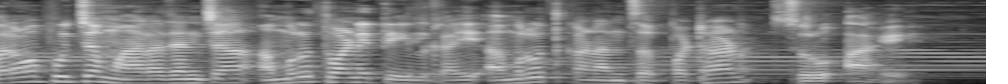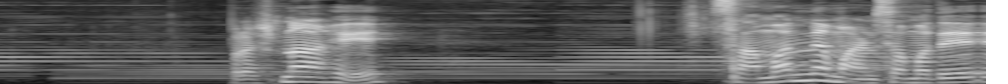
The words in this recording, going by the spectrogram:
परमपूज्य महाराजांच्या अमृतवाणीतील काही अमृत कणांचं पठण सुरू आहे. प्रश्न आहे सामान्य माणसामध्ये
